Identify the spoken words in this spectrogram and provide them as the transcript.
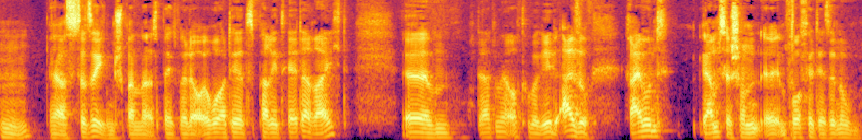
Mhm. Ja, das ist tatsächlich ein spannender Aspekt, weil der Euro hat jetzt Parität erreicht. Ähm, da hatten wir auch drüber geredet. Also, Raimund, wir haben es ja schon äh, im Vorfeld der Sendung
